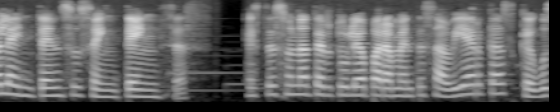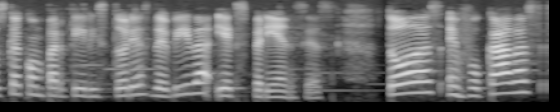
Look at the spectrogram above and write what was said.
Hola intensos e intensas. Esta es una tertulia para mentes abiertas que busca compartir historias de vida y experiencias, todas enfocadas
